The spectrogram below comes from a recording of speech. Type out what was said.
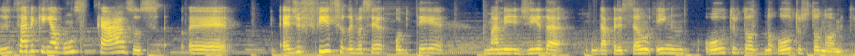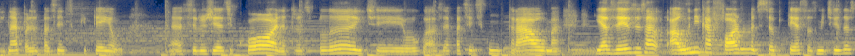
A gente sabe que em alguns casos é, é difícil de você obter uma medida da pressão em outro, outros tonômetros, né? Por exemplo, pacientes que tenham é, cirurgias de córnea, transplante, ou é, pacientes com trauma. E às vezes a, a, única forma de se obter essas medidas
